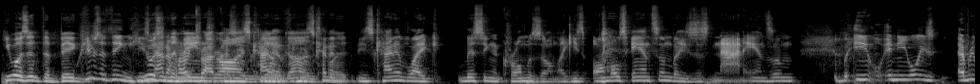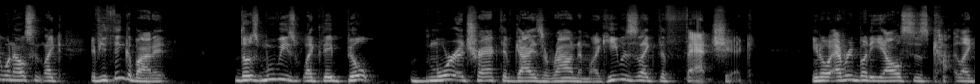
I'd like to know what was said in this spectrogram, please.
He wasn't the big. Here's the thing: he's not wasn't a the main draw because he's kind of he's Guns, kind of he's kind of like missing a chromosome. Like he's almost handsome, but he's just not handsome. But you and you always everyone else like if you think about it, those movies like they built more attractive guys around him. Like he was like the fat chick. You know, everybody else is like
